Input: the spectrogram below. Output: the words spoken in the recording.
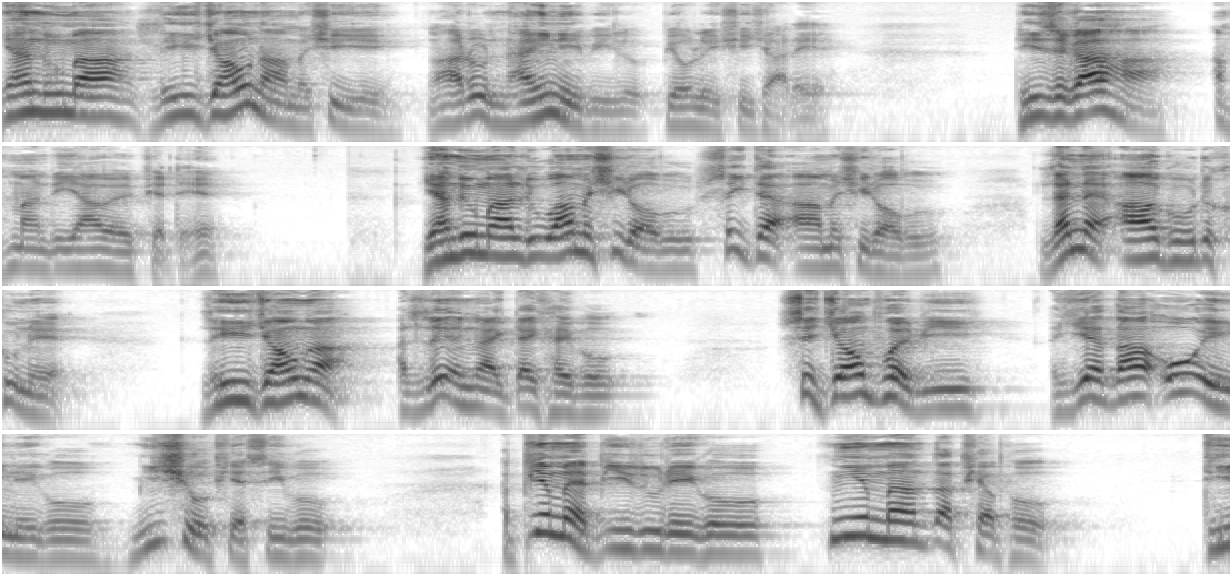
ရန်သူမှာလေချောင်းတာမရှိရင်ငါတို့နိုင်နေပြီလို့ပြောလို့ရှိကြတယ်ဒီစကားဟာအမှန်တရားပဲဖြစ်တယ်ရန်သူမှာလူအားမရှိတော့ဘူးစိတ်သက်အားမရှိတော့ဘူးလက်နဲ့အားကိုတစ်ခုနဲ့လေချောင်းကအလက်အငိုက်တိုက်ခိုက်ဖို့စစ်ကြောင်းဖွဲ့ပြီးအရက်သားအိုးအိမ်တွေကိုမိရှို့ဖြစ်စည်းဖို့အပြစ်မဲ့ပြည်သူတွေကိုညှဉ်းပန်းတပ်ဖြတ်ဖို့ဒီ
